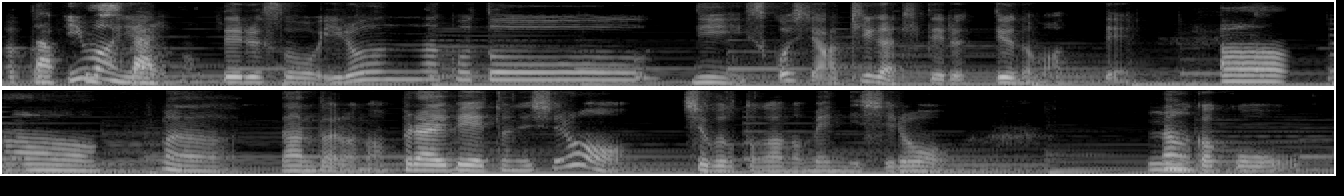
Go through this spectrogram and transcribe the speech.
あと今やってるそういろんなことに少し飽きが来てるっていうのもあってあーあまあなんだろうなプライベートにしろ仕事とかの面にしろ、ー。なんかこう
